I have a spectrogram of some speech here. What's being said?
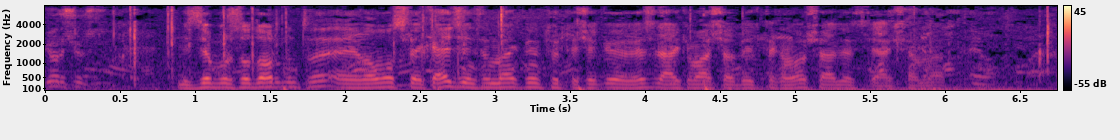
Görüşürüz. Biz de Bursa Dortmund ve Vamos FK'ya Gentleman Tür teşekkür ederiz. Belki maçlarda ilk takıma hoş geldiniz. İyi akşamlar. Eyvallah.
